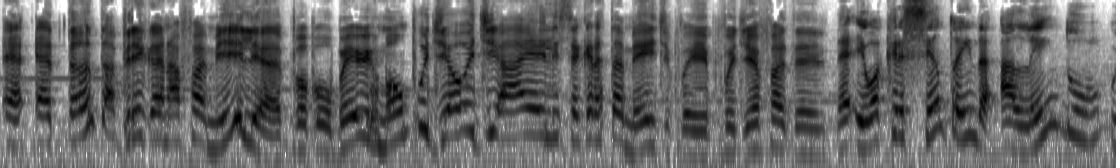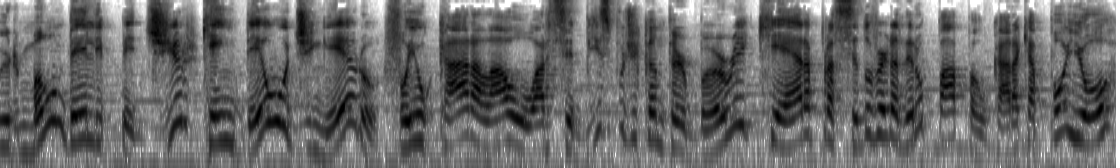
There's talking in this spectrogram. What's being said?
É, é tanta briga na família, o meu irmão podia odiar ele secretamente, e podia fazer. né, eu acrescento ainda, além do irmão dele pedir, quem deu o dinheiro foi o cara lá, o arcebispo de Canterbury, que era pra ser do verdadeiro papa, o cara que apoiou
